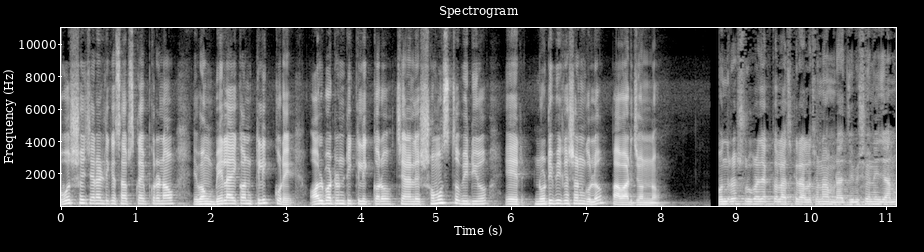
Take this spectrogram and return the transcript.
অবশ্যই চ্যানেলটিকে সাবস্ক্রাইব করে নাও এবং বেল আইকন ক্লিক করে অল বাটনটি ক্লিক করো চ্যানেলের সমস্ত ভিডিও এর নোটিফিকেশনগুলো পাওয়ার জন্য। বন্ধুরা, শুরু করা যাক তাহলে আজকের আলোচনা। আমরা যে বিষয় নিয়ে জানব,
